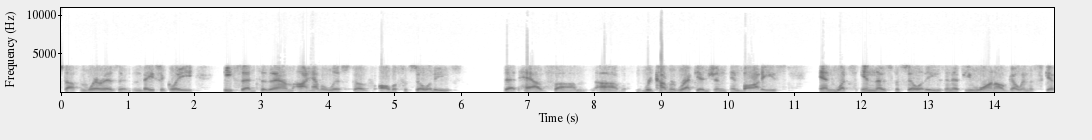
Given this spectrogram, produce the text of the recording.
stuff and where is it, and basically he said to them, I have a list of all the facilities that have um, uh, recovered wreckage and, and bodies and what's in those facilities. And if you want, I'll go in the SCIF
